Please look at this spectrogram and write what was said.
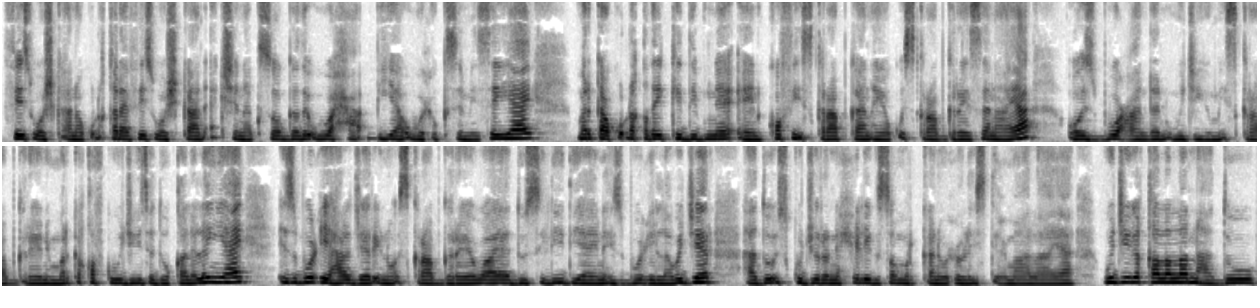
Facewashkana ku dhaqana facewashkan actiona ka soo gaday. Uwaxa biyaha uwaxu ka sameysan yahay. Markaa ku dhaqday kadibna coffee scrabkan ayaa ku scrab gareysanaya oo isbuucan dhan wejiga ma scrab gareynin marka qofka wejigiisa haduu qalalan yahay isbuucii hal jeer inuu scrab gareeyo. Waayo haduu saliid yahayna isbuucii laba jeer. Haduu isku jirana xilliga samarkana wuxuu la isticmaalayaa wejiga qalalan haduu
